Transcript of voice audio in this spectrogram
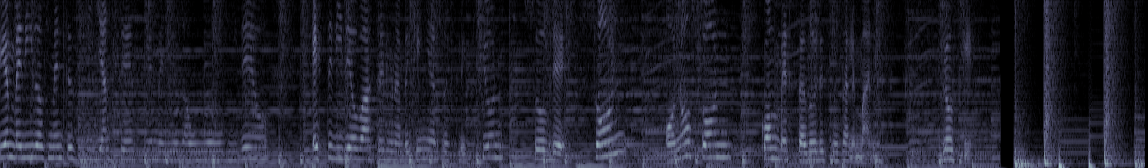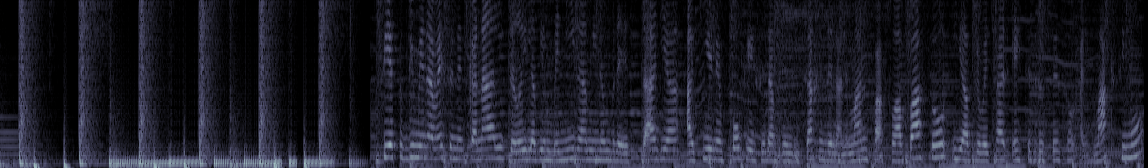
Bienvenidos mentes brillantes, bienvenidos a un nuevo video. Este video va a ser una pequeña reflexión sobre son o no son conversadores los alemanes, los kids. Si es tu primera vez en el canal, te doy la bienvenida. Mi nombre es Daria. Aquí el enfoque es el aprendizaje del alemán paso a paso y aprovechar este proceso al máximo.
